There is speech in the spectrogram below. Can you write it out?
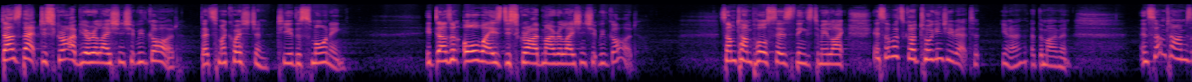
does that describe your relationship with God? That's my question to you this morning. It doesn't always describe my relationship with God. Sometimes Paul says things to me like, Yeah, so what's God talking to you about, to, you know, at the moment? And sometimes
